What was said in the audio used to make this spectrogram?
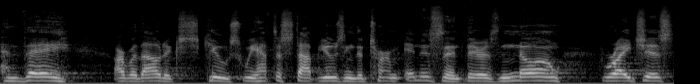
and they are without excuse. We have to stop using the term innocent. There is no righteous,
